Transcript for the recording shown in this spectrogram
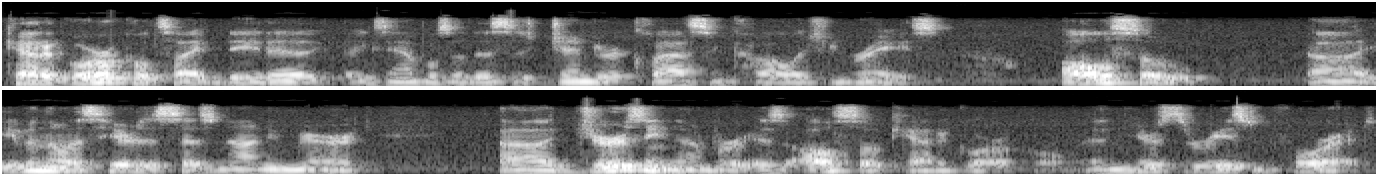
Categorical type data, examples of this is gender, class, and college, and race. Also, uh, even though it's here it says non-numeric, uh, jersey number is also categorical, and here's the reason for it.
